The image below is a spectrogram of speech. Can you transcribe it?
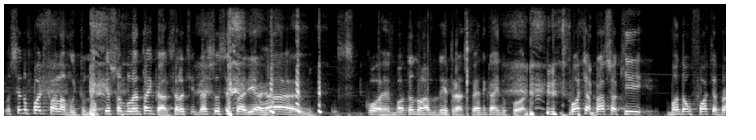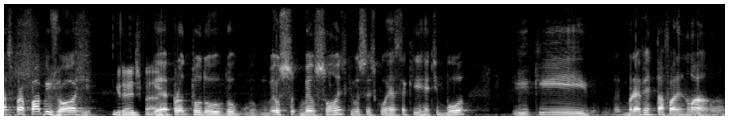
Você não pode falar muito não, porque sua mulher não tá em casa. Se ela tivesse, você estaria já correndo, botando o rabo dentro das pernas e caindo fora. Forte abraço aqui, mandar um forte abraço para Fábio Jorge, Grande, Fábio. é produtor do, do, do meus, meus sonhos, que vocês conhecem aqui, gente boa, e que em breve a gente está fazendo uma- um,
